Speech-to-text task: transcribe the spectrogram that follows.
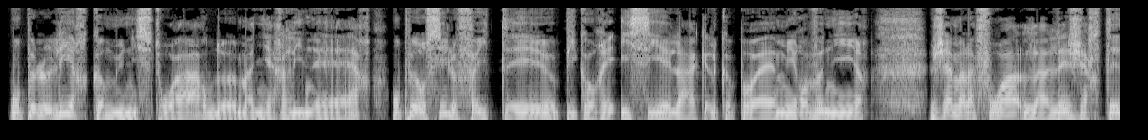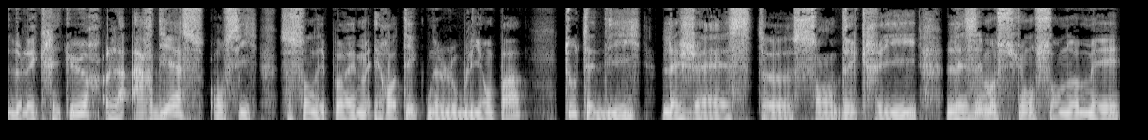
On peut le lire comme une histoire, de manière linéaire. On peut aussi le feuilleter, picorer ici et là quelques poèmes, y revenir. J'aime à la fois la légèreté de l'écriture, la hardiesse aussi. Ce sont des poèmes érotiques, ne l'oublions pas. Tout est dit, les gestes sont décrits, les émotions sont nommées,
